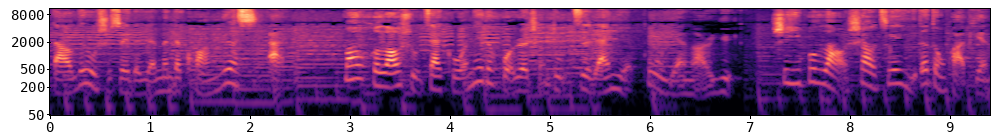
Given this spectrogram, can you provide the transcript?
到六十岁的人们的狂热喜爱。猫和老鼠在国内的火热程度自然也不言而喻，是一部老少皆宜的动画片。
